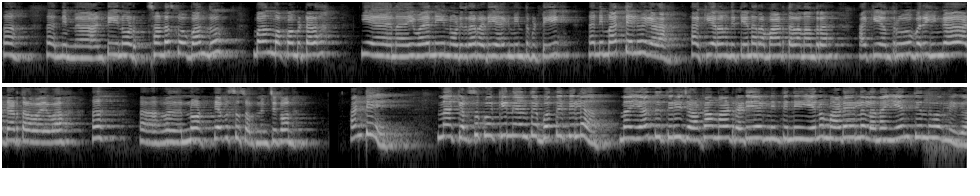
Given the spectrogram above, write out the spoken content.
ಆ, ನಿನ್ನ ಸಣ್ಣಸ್ಕೊ ಬಂದು ಬಂದು ಮಕ್ಕೊಂಬಿಟ್ಟಾಳ ಏನ ಇವ ನೀ ನೋಡಿದ್ರೆ ರೆಡಿಯಾಗಿ ನಿಂತು ಬಿಟ್ಟಿ ನಿಮ್ಮ ಮತ್ತೆ ಎಲ್ಲಿ ಹೋಗ್ಯಾಳ ಆಕಿ ಯಾರ ಒಂದಿಟ್ಟು ಏನಾರ ಮಾಡ್ತಾಳನಂದ್ರ ಆಕಿ ಅಂತ್ರು ಬರೀ ಹಿಂಗ ಅಡ್ಡಾಡ್ತಾವ ಯವ್ವ ನೋಡಿ ಎಬಸ ಸ್ವಲ್ಪ ನಿಂಚಿಗೋನ್ ಆಂಟಿ ನಾ ಕೆಲ್ಸಕ್ಕೆ ಹೋಗ್ತೀನಿ ಅಂತ ಗೊತ್ತೈತಿಲ್ಲ ನಾ ಎದ್ದು ತಿರಿ ಜಳಕ ಮಾಡಿ ರೆಡಿಯಾಗಿ ನಿಂತೀನಿ ಏನು ಮಾಡೇ ಇಲ್ಲಲ್ಲ ನಾ ಏನು ತಿಂದು ಹೋಗ್ಲಿ ಈಗ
